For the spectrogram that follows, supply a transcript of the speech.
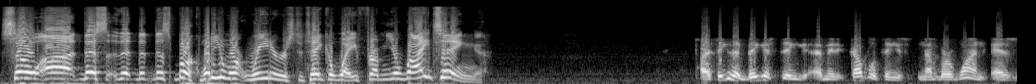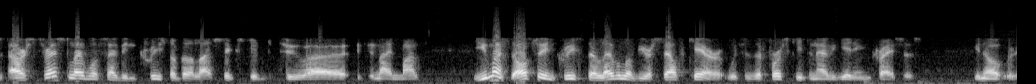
So, uh, this, th- th- this book, what do you want readers to take away from your writing? I think the biggest thing, I mean, a couple of things. Number one, as our stress levels have increased over the last six to to, uh, to nine months, you must also increase the level of your self care, which is the first key to navigating crisis. You know,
